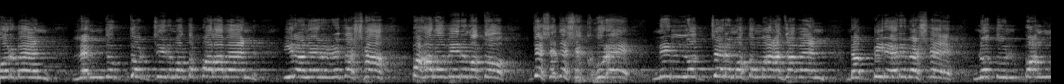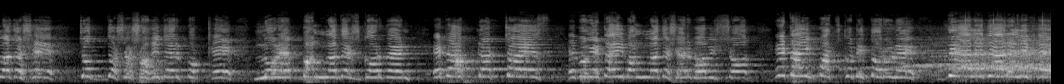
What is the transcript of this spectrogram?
মরবেন লেন্দুক দর্জির মতো পালাবেন, ইরানের রেজা শাহ পাহলবীর মতো দেশে দেশে ঘুরে নির্লজ্জের মতো মারা যাবেন না বীরের বেশে, নতুন বাংলাদেশে চোদ্দশো শহীদের পক্ষে লড়ে বাংলাদেশ গড়বেন। এটা আপনার চয়েস এবং এটাই বাংলাদেশের ভবিষ্যৎ। এটাই পাঁচ কোটি তরুণে দেয়ালে দেয়ালে লিখে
